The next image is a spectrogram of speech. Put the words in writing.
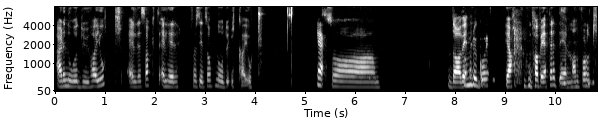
er det noe du har gjort eller sagt eller for å si det sånn, noe du ikke har gjort. Ja. Så da vet, da, gå... ja, da vet dere det, mannfolk.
